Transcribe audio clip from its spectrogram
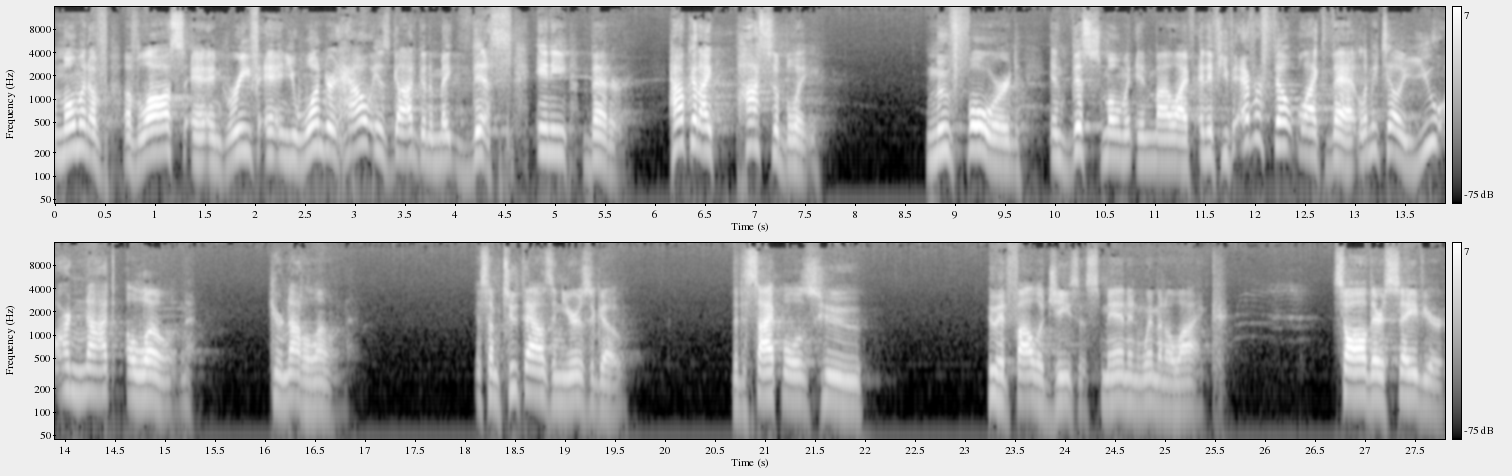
moment of, of loss and, and grief, and you wondered, how is God going to make this any better? How could I possibly move forward in this moment in my life? And if you've ever felt like that, let me tell you, you are not alone. You're not alone. Some 2,000 years ago, the disciples who, who had followed Jesus, men and women alike, saw their Savior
